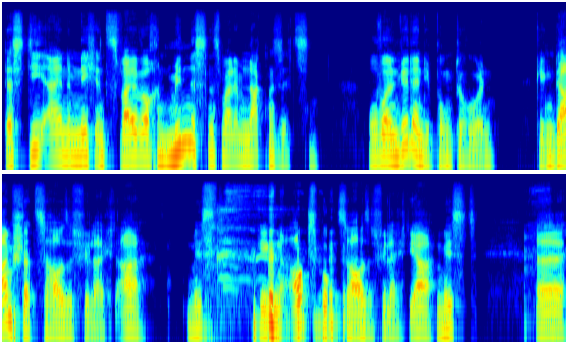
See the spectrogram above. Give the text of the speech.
dass die einem nicht in zwei Wochen mindestens mal im Nacken sitzen? Wo wollen wir denn die Punkte holen? Gegen Darmstadt zu Hause vielleicht. Ah, Mist. Gegen Augsburg zu Hause vielleicht. Ja, Mist. Äh,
